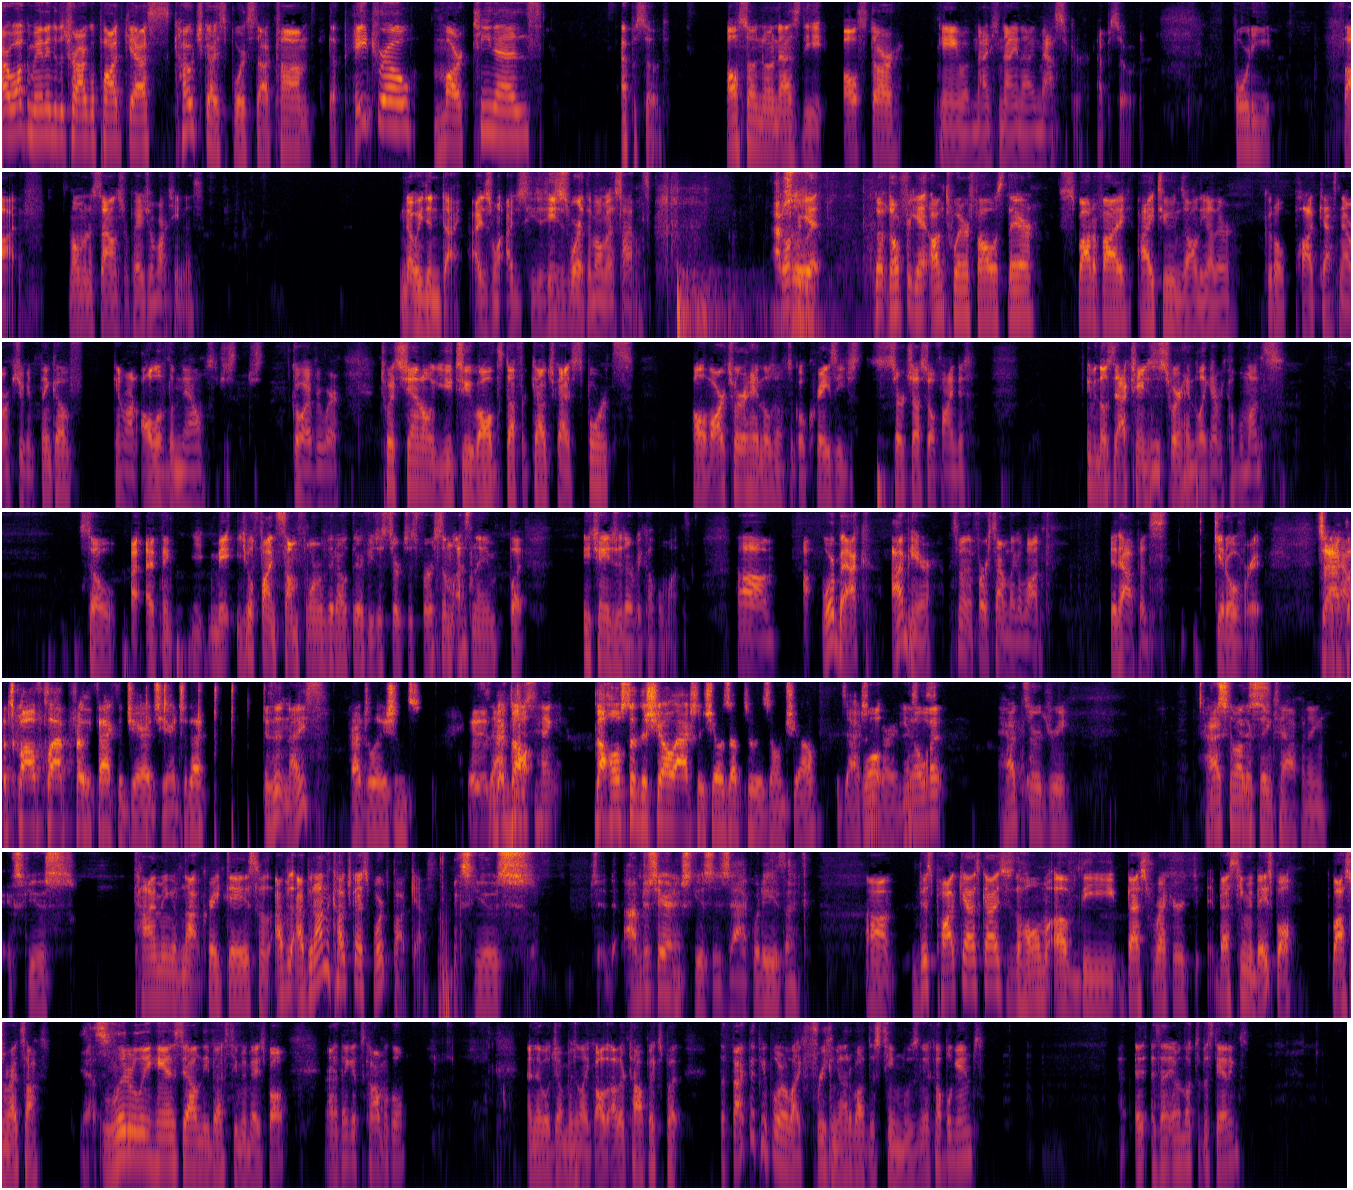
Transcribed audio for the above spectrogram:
All right, welcome in into the Triangle Podcast, CouchGuySports.com, the Pedro Martinez episode, also known as the All Star Game of 1999 Massacre episode. 45. Moment of silence for Pedro Martinez. No, he didn't die. I just want, I just, he's, he's just worth a moment of silence. Absolutely. Don't forget, don't, don't forget on Twitter, follow us there, Spotify, iTunes, all the other good old podcast networks you can think of. You can run all of them now. So just, just go everywhere. Twitch channel, YouTube, all the stuff for Couch Guys Sports. All of our Twitter handles. don't have to go crazy. Just search us, you'll find it. Even though Zach changes his Twitter handle like every couple months. So I, I think you may, you'll find some form of it out there if you just search his first and last name, but he changes it every couple months. Um, we're back. I'm here. It's been the first time in like a month. It happens. Get over it. Zach, let's golf clap for the fact that Jared's here today. Isn't it nice? Congratulations. It- Zach, the, just hang- the host of the show actually shows up to his own show. It's actually well, very nice. you know what? Had surgery. Had some other things happening. Excuse. Timing of not great days. So I've, I've been on the Couch Guy Sports podcast. Excuse. I'm just hearing excuses, Zach. What do you think? Um, this podcast, guys, is the home of the best record, best team in baseball, Boston Red Sox. Yes. Literally, hands down, the best team in baseball. And I think it's comical. And then we'll jump into like all the other topics. But the fact that people are like freaking out about this team losing a couple games. Has anyone looked at the standings?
